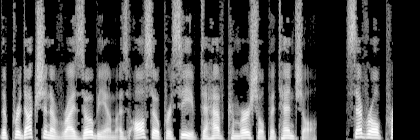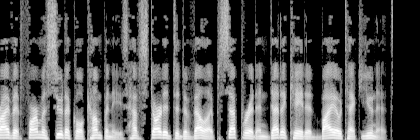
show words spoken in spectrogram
The production of rhizobium is also perceived to have commercial potential. Several private pharmaceutical companies have started to develop separate and dedicated biotech units.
